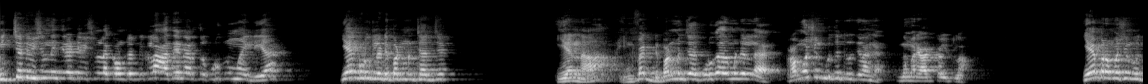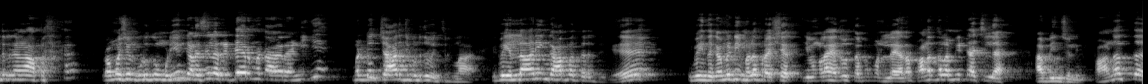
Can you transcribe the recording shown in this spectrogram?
மிச்ச டிவிஷனல் இன்ஜினியர் டிவிஷனல் அக்கௌண்டன்ட்டுக்குலாம் அதே நேரத்தில் கொடுக்கணுமா இல்லையா? ஏன் கொடுக்கல டிபார்ட்மெண்ட் சார்ஜ் ஏன்னா இன்ஃபேக்ட் டிபார்ட்மெண்ட் சார்ஜ் கொடுக்காத மட்டும் இல்லை ப்ரமோஷன் கொடுத்துட்டு இருக்காங்க இந்த மாதிரி ஆட்களுக்குலாம் ஏன் ப்ரமோஷன் கொடுத்துருக்காங்க? அப்போ ப்ரமோஷன் கொடுக்க முடியும். கடைசியில ரிட்டையர்மெண்ட் ஆகிற அன்னைக்கு மட்டும் சார்ஜ் கொடுத்து வச்சிருக்கலாம் இப்ப எல்லாரையும் காப்பாத்துறதுக்கு இப்ப இந்த கமிட்டி மேல ப்ரெஷர் இவங்கலாம் எதுவும் தப்பு பண்ணல. அதான் பணத்தெல்லாம் மீட்டாச்சுல அப்படின்னு சொல்லி. பணத்தை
